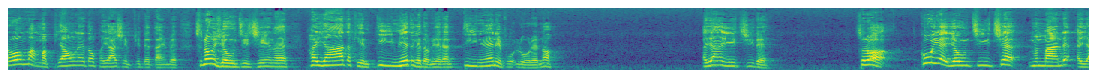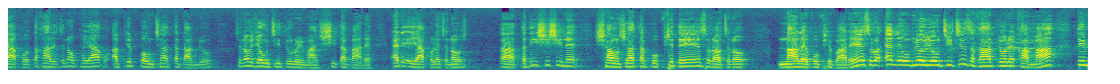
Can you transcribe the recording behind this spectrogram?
တော့မှမပြောင်းလဲတော့ဖယားရှင်ဖြစ်တဲ့အတိုင်းပဲကျွန်တော်ယုံကြည်ခြင်းလဲဖယားသခင်တည်မြဲတကယ်တော့မြဲတမ်းတည်မြဲနေဖို့လိုတယ်နော်အရာအရေးကြီးတယ်ဆိုတော့ကိုယ့်ရဲ့ယုံကြည်ချက်မမှန်တဲ့အရာကိုတခါလေကျွန်တော်ဖယားကိုအပြစ်ပုံချတတ်တာမျိုးကျွန်တော်ယုံကြည်သူတွေမှာရှိတတ်ပါတယ်အဲ့ဒီအရာကိုလည်းကျွန်တော် အာတတိရှိရှိနဲ့ရှောင်ရှားတတ်ဖို့ဖြစ်တယ်ဆိုတော့ကျွန်တော်နားလည်ဖို့ဖြစ်ပါတယ်ဆိုတော့အဲ့လိုမျိုးယုံကြည်ခြင်းစကားပြောတဲ့အခါမှာသင်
